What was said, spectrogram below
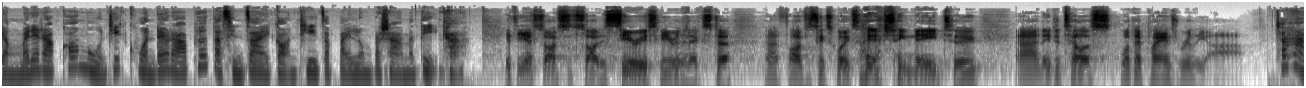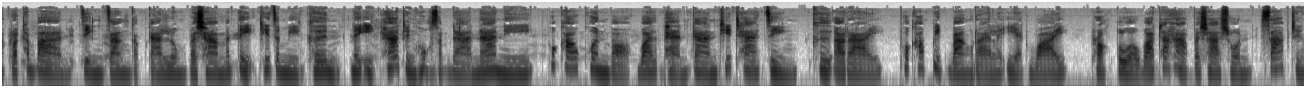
ยังไม่ได้รับข้อมูลที่ควรได้รับเพื่อตัดสินใจก่อนที่จะไปลงประชามติค่ะ If the yes side is serious here in the next uh, uh, five to six weeks, they actually need to uh, need to tell us what their plans really are. ถ้าหากรัฐบาลจริงจังกับการลงประชามติที่จะมีขึ้นในอีก 5-6 สัปดาห์หน้านี้ พวกเขาควรบอกว่าแผนการที่แท้จริงคืออะไร พวกเขาปิดบังรายละเอียดไว้ เพราะกลัวว่าถ้าหากประชาชนทราบถึง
